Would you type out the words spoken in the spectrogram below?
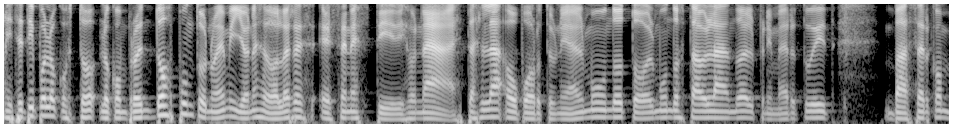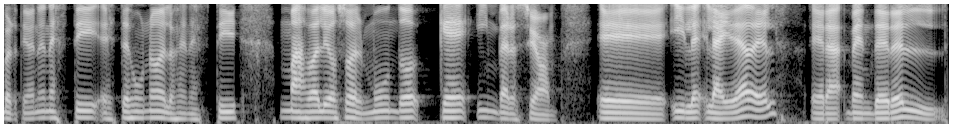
este tipo lo costó, lo compró en 2.9 millones de dólares ese NFT. Dijo, nada, esta es la oportunidad del mundo. Todo el mundo está hablando del primer tweet. Va a ser convertido en NFT. Este es uno de los NFT más valiosos del mundo. ¡Qué inversión! Eh, y la idea de él era vender el,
